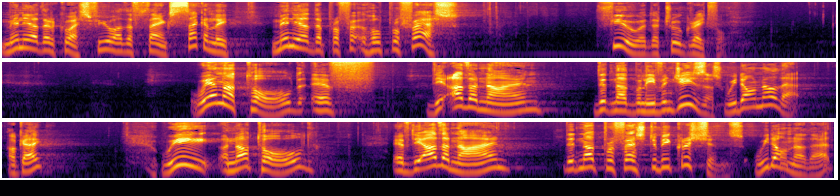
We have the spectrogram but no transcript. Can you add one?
Many other requests, few other thanks. Secondly, many other prof- who profess, few are the true grateful. We're not told if the other nine did not believe in Jesus. We don't know that, okay? We are not told if the other nine did not profess to be Christians. We don't know that.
